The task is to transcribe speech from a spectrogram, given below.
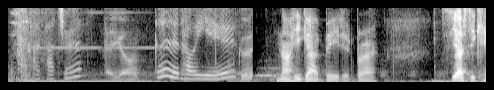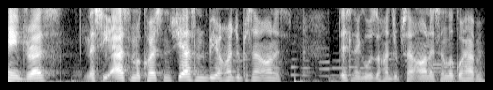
Hi, Patrick. How you going? Good. How are you? Good. Nah, he got baited, bro. See how she came dressed? And then she asked him a question. She asked him to be 100% honest. This nigga was 100% honest, and look what happened.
